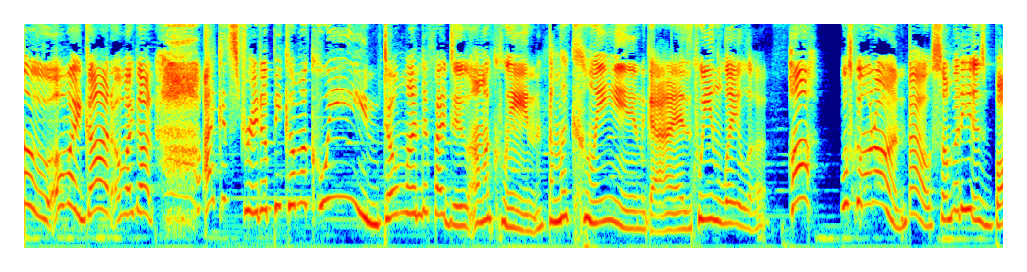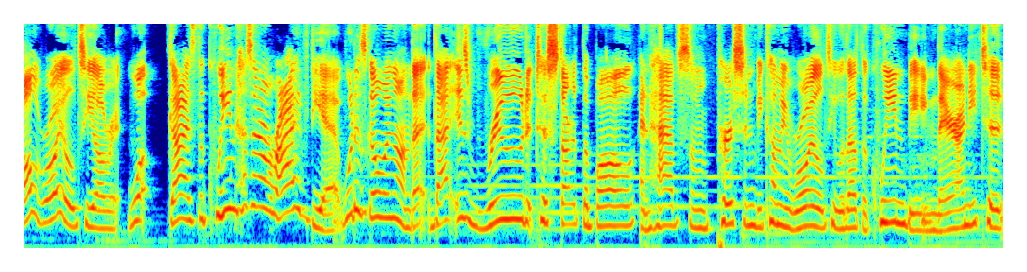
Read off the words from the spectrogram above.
oh my god, oh my god. I could straight up become a queen. Don't mind if I do. I'm a queen. I'm a queen, guys. Queen Layla. Huh? What's going on? Wow, somebody is ball royalty already. What? Guys, the queen hasn't arrived yet. What is going on? That That is rude to start the ball and have some person becoming royalty without the queen being there. I need to...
